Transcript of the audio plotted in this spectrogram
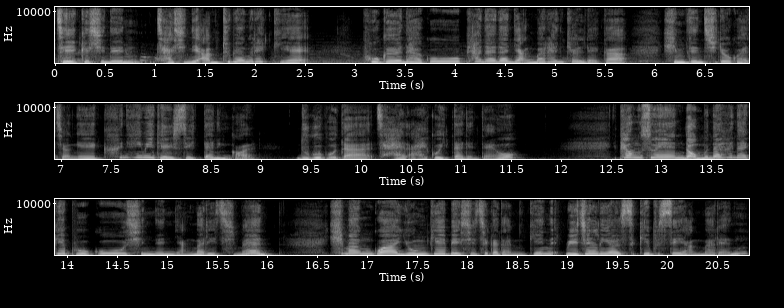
제이크 씨는 자신이 암투병을 했기에 포근하고 편안한 양말 한 켤레가 힘든 치료 과정에 큰 힘이 될 수 있다는 걸 누구보다 잘 알고 있다는데요. 평소엔 너무나 흔하게 보고 신는 양말이지만 희망과 용기의 메시지가 담긴 Resilience Gives의 양말은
